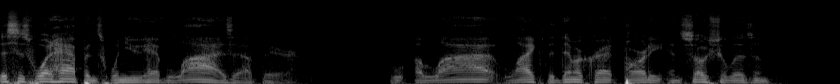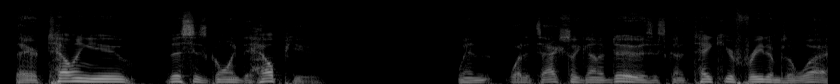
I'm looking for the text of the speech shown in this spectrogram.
This is what happens when you have lies out there. A lie like the Democrat Party and socialism. They are telling you this is going to help you when what it's actually going to do is it's going to take your freedoms away.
